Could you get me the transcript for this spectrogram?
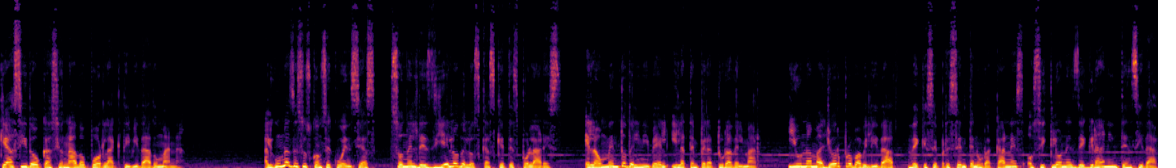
que ha sido ocasionado por la actividad humana. Algunas de sus consecuencias son el deshielo de los casquetes polares, el aumento del nivel y la temperatura del mar, y una mayor probabilidad de que se presenten huracanes o ciclones de gran intensidad.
